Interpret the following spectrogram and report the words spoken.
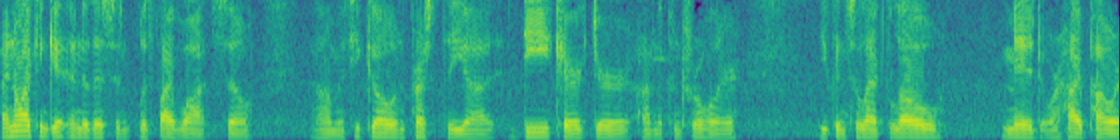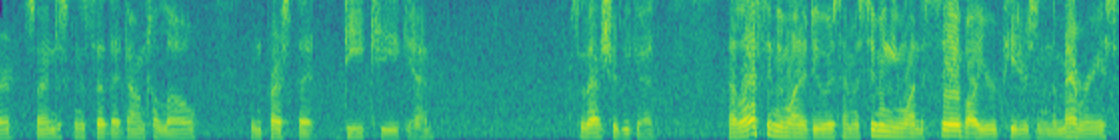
I know I can get into this in, with 5 watts, so um, if you go and press the uh, D character on the controller, you can select low, mid or high power. So I'm just going to set that down to low and press that D key again. So that should be good. Now the last thing you want to do is I'm assuming you want to save all your repeaters in the memories.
